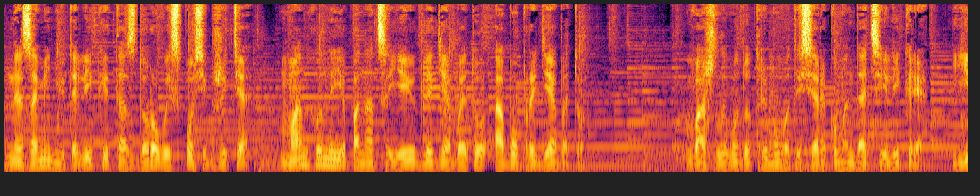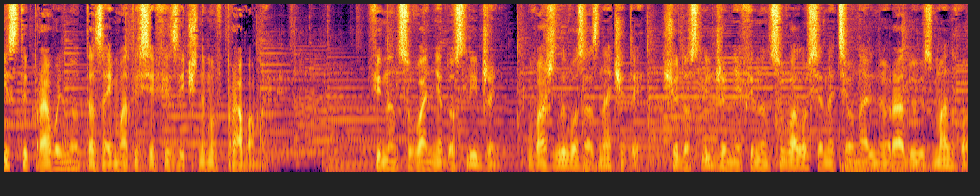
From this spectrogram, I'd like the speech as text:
Не замінюйте ліки та здоровий спосіб життя. Манго не є панацеєю для діабету або предіабету. Важливо дотримуватися рекомендацій лікаря, їсти правильно та займатися фізичними вправами. Фінансування досліджень важливо зазначити, що дослідження фінансувалося Національною радою з манго,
